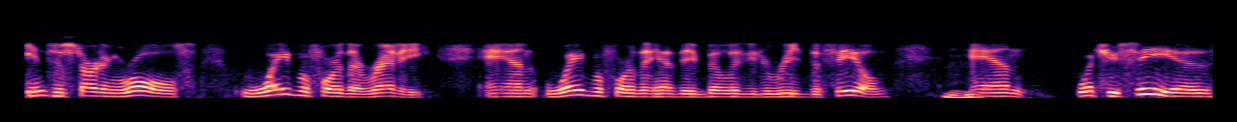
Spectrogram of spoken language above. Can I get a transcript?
into starting roles way before they're ready and way before they have the ability to read the field. Mm-hmm. And what you see is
